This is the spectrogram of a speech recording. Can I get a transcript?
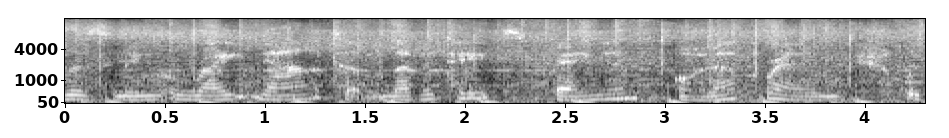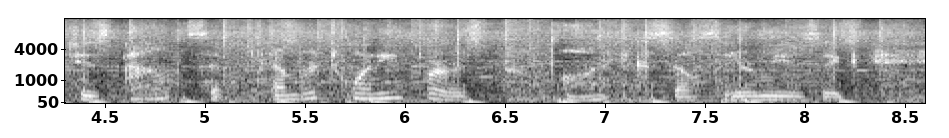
Listening right now to Levitate's Bangin' Hola Friend, which is out September 21st on Excelsior Music.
